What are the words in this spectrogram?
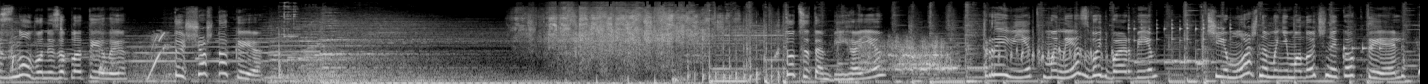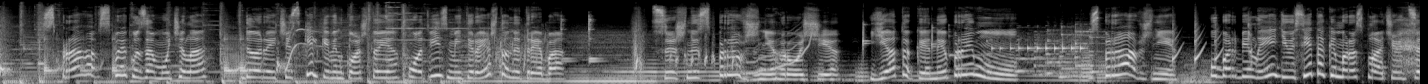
Знову не заплатили. Ти що ж таке? Це там бігає? Привіт, мене звуть Барбі. Чи можна мені молочний коктейль? Спрага в спеку замучила. До речі, скільки він коштує? От візьміть, решту не треба. Це ж не справжні гроші. Я таке не прийму. Справжні. У Барбі Леді усі такими розплачуються.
